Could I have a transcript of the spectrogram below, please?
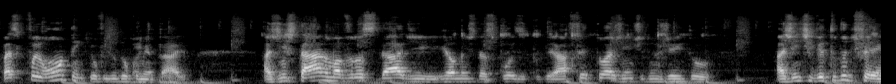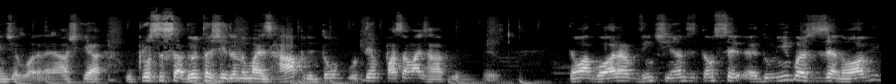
parece que foi ontem que eu fiz o documentário. A gente está numa velocidade realmente das coisas, porque afetou a gente de um jeito a gente vê tudo diferente agora. Né? Acho que a, o processador está girando mais rápido, então o tempo passa mais rápido mesmo. Então agora, 20 anos, então é, domingo às 19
